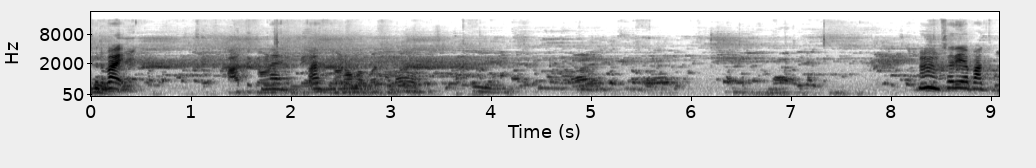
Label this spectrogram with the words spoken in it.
சரி பாய் பார்த்து ம் சரியா பார்த்து.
